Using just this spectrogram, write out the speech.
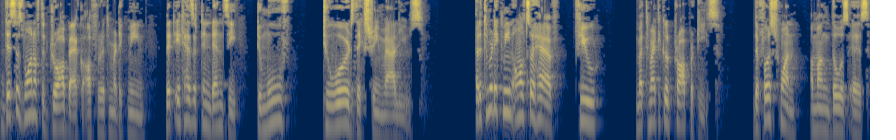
This is one of the drawback of arithmetic mean, that it has a tendency to move towards the extreme values. Arithmetic mean also have few mathematical properties. The first one among those is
